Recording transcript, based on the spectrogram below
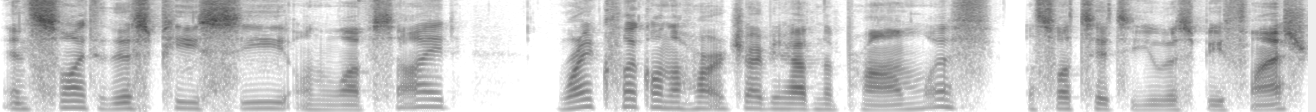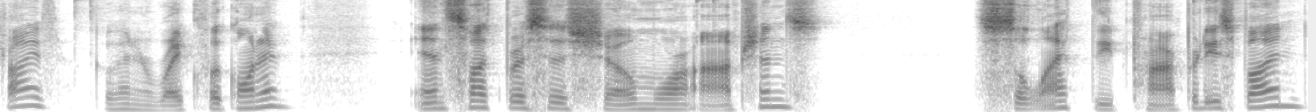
and select this PC on the left side, right click on the hard drive you're having the problem with. So let's say it's a USB flash drive. Go ahead and right click on it and select says show more options. Select the properties button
